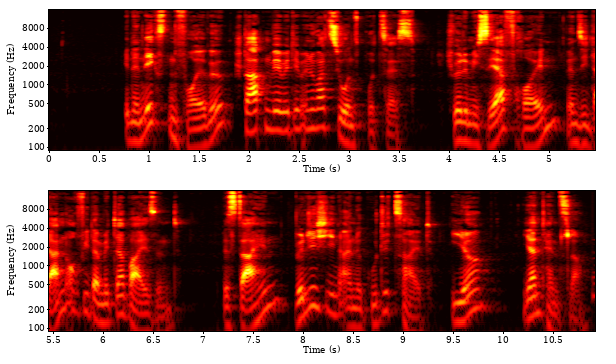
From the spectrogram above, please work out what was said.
In der nächsten Folge starten wir mit dem Innovationsprozess. Ich würde mich sehr freuen, wenn Sie dann auch wieder mit dabei sind. Bis dahin wünsche ich Ihnen eine gute Zeit. Ihr Jan Tänzler.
